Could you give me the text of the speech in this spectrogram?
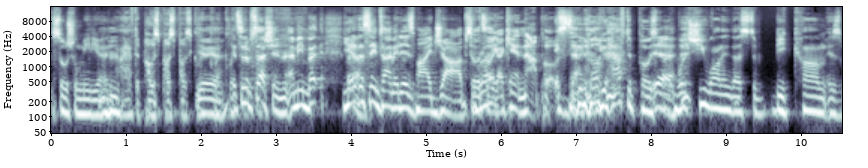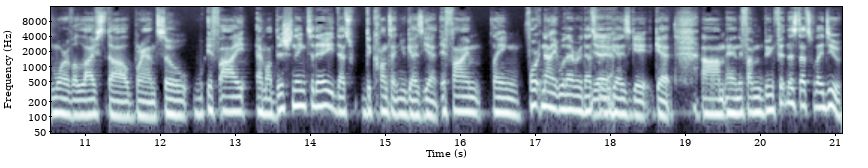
social media, and I have to post, post, post, click, click, click. It's an obsession. I mean, but, but at the same time, it is my job. So it's Right. like, I can't not post. Exactly. You know? You have to post. Yeah. But what she wanted us to become is more of a lifestyle brand. So if I am auditioning today, that's the content you guys get. If I'm playing Fortnite, whatever, that's Yeah, what you guys get. get. Um, and if I'm doing fitness, that's what I do.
